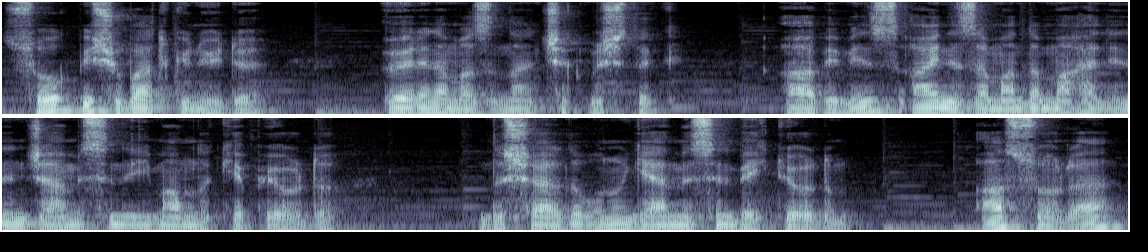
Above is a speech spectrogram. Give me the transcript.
Soğuk bir Şubat günüydü. Öğle namazından çıkmıştık. Abimiz aynı zamanda mahallenin camisinde imamlık yapıyordu. Dışarıda onun gelmesini bekliyordum. Az sonra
